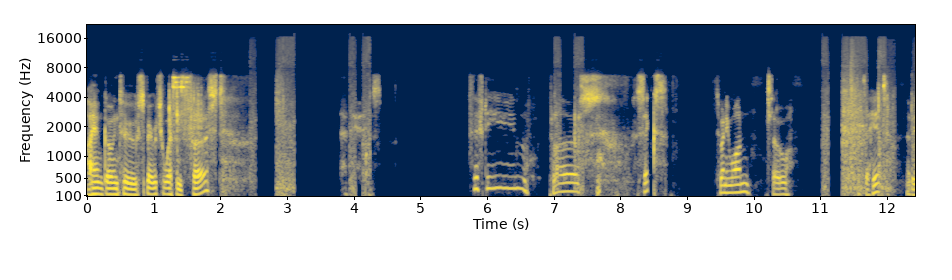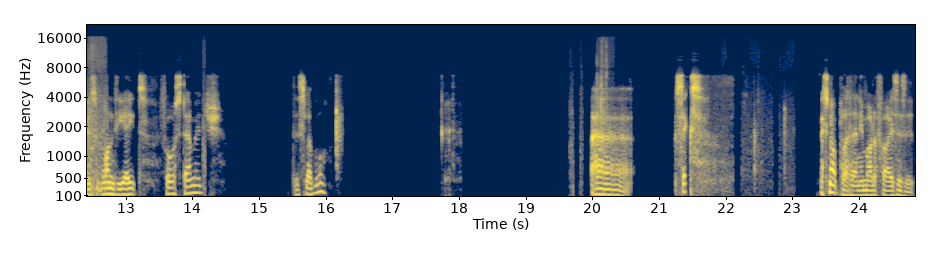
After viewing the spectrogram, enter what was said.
I am going to spiritual weapon first. That is fifteen plus six. 21. So it's a hit. That is 1d8 force damage at this level. Uh, six. It's not plus any modifiers, is it?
